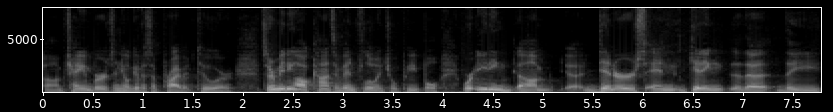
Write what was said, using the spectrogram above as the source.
um, chambers, and he'll give us a private tour. So they're meeting all kinds of influential people. We're eating um, uh, dinners and getting the the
